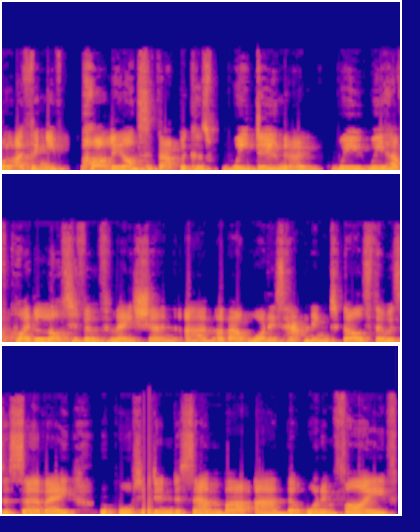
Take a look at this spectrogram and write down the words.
Well, I think you've partly answered that because we do know we we have quite a lot of information um, about what is happening to girls. There was a survey reported in December um, that one in five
